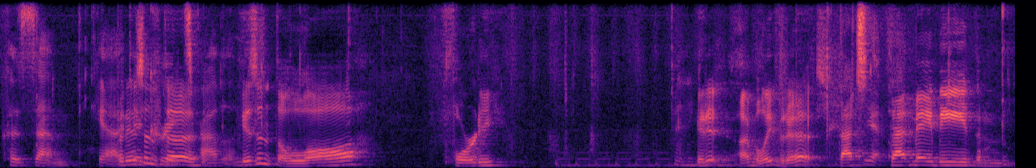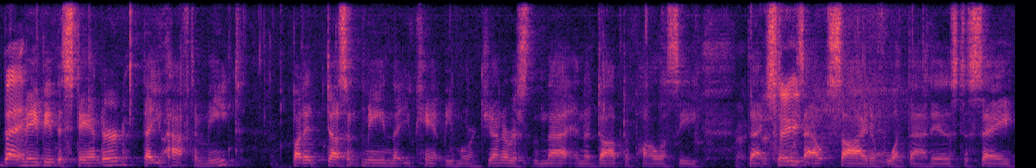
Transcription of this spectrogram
because, um, yeah, But it isn't creates the, problems. isn't the law forty? It is, I believe it is. That's, Yeah. that may be the, But- that may be the standard that you have to meet, but it doesn't mean that you can't be more generous than that and adopt a policy Right. that The state- goes outside of what that is to say,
